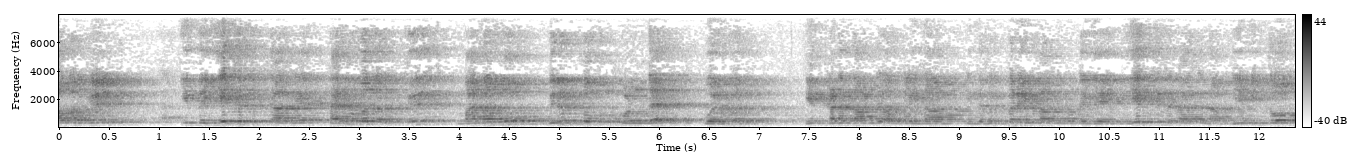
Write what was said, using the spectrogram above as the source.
அவர்கள் இந்த இயக்கத்திற்காக தருவதற்கு மனமும் விருப்பமும் கொண்ட ஒருவர். என் கடந்த ஆண்டு அவர்களை நாம் இந்த விற்பனை விழாவினுடைய இயக்குநராக நாம் நியமித்தோம்.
